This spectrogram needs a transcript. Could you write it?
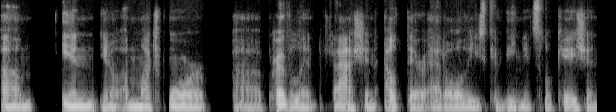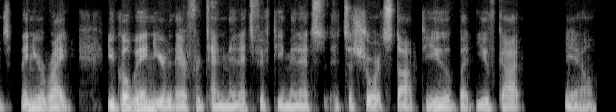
um, in, you know, a much more uh, prevalent fashion out there at all these convenience locations, then you're right. You go in, you're there for 10 minutes, 15 minutes. It's a short stop to you, but you've got, you know,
